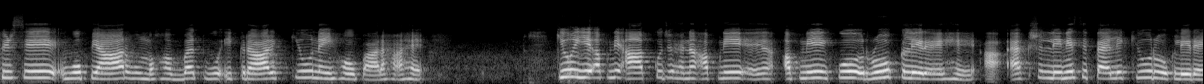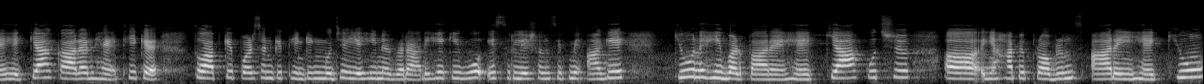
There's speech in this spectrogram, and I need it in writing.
फिर से वो प्यार, वो मोहब्बत, वो इकरार क्यों नहीं हो पा रहा है? क्यों ये अपने आप को जो है ना, अपने अपने को रोक ले रहे हैं? एक्शन लेने से पहले क्यों रोक ले रहे हैं? क्या कारण है? ठीक है? तो आपके पर्सन की थिंकिंग मुझे यही नज़र आ रही है कि वो इस रिलेशनशिप में आगे क्यों नहीं बढ़ पा रहे हैं? क्या कुछ यहाँ पे प्रॉब्लम्स आ रही हैं? क्यों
